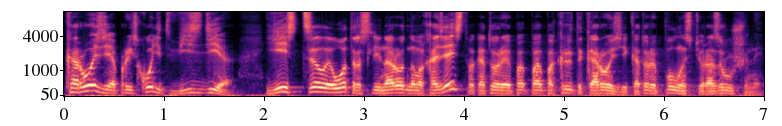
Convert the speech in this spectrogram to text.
коррозия происходит везде. Есть целые отрасли народного хозяйства, которые по- по- покрыты коррозией, которые полностью разрушены.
